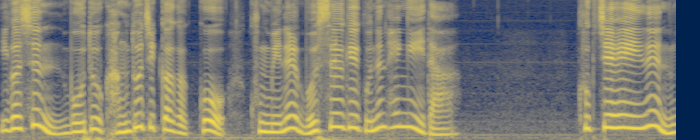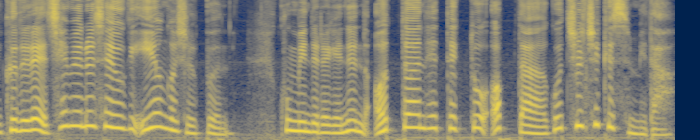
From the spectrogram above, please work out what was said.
이것은 모두 강도직과 같고 국민을 못살게 구는 행위이다. 국제회의는 그들의 체면을 세우기 위한 것일 뿐 국민들에게는 어떠한 혜택도 없다고 질책했습니다.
